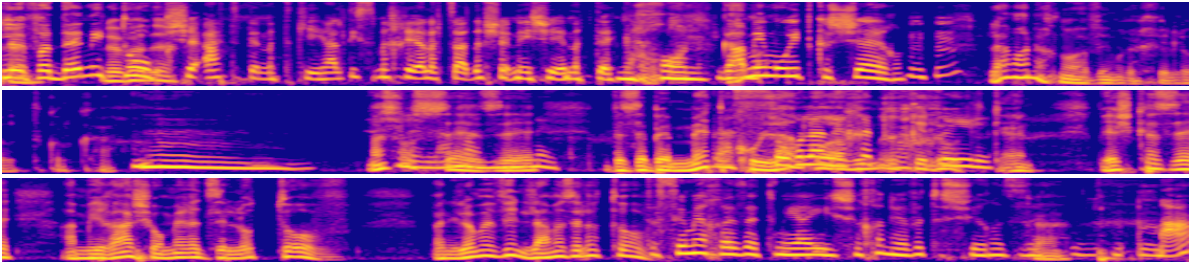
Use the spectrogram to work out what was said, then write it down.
לוודא ניתוק. שאת תנתקי, אל תסמכי על הצד השני שינתק. נכון, גם אם הוא יתקשר. למה אנחנו אוהבים רכילות כל כך? מה זה עושה? זה. וזה באמת, כולם אוהבים רכילות. רכיל. כן. ויש כזה אמירה שאומרת זה לא טוב. ואני לא מבין למה זה לא טוב. תשימי אחרי זה את מי האיש, איך אני אוהבת את השיר הזה. כן. מה?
